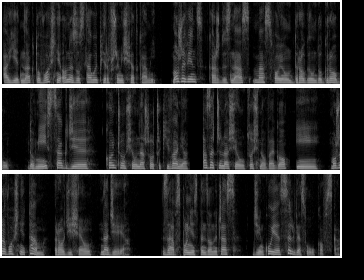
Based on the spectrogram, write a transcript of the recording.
a jednak to właśnie one zostały pierwszymi świadkami. Może więc każdy z nas ma swoją drogę do grobu, do miejsca, gdzie kończą się nasze oczekiwania, a zaczyna się coś nowego i może właśnie tam rodzi się nadzieja. Za wspólnie spędzony czas dziękuję Sylwia Sułkowska.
